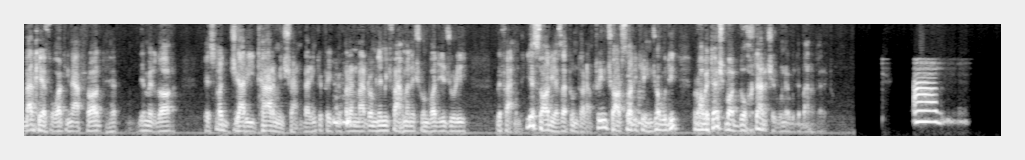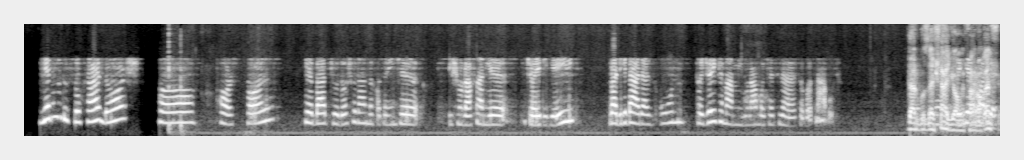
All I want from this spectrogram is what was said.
برخی از اوقات این افراد یه مقدار اصلا جریتر میشن. برای اینکه فکر می‌کنن مردم نمیفهمنشون باید یه جوری بفهمن یه سوالی ازتون دارم. تو این چهار سالی که اینجا بودید رابطهش با دختر چگونه بوده برادرتون؟ یه دونه دوست دختر داشت تا پارسال که بعد جدا شدن به خاطر اینکه ایشون رفتن یه جای دیگه ای و دیگه بعد از اون تا جایی که من می‌دونم با کسی در ارتباط نبود. در گذشته ایام فراغت شد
